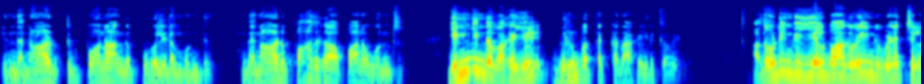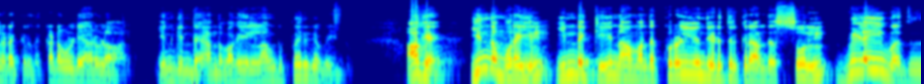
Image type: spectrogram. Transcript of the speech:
இந்த நாட்டுக்கு போனால் அங்கே புகலிடம் உண்டு. இந்த நாடு பாதுகாப்பான ஒன்று என்கின்ற வகையில் விரும்பத்தக்கதாக இருக்க வேண்டும். அதோடு இங்கு இயல்பாகவே இங்கு விளைச்சல் நடக்கிறது. கடவுளுடைய அருளால் என்கின்ற அந்த வகையெல்லாம் இங்கு பெருக வேண்டும். ஆக இந்த முறையில் இன்றைக்கு நாம் அந்த குரலிலிருந்து எடுத்திருக்கிற அந்த சொல் விளைவது.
